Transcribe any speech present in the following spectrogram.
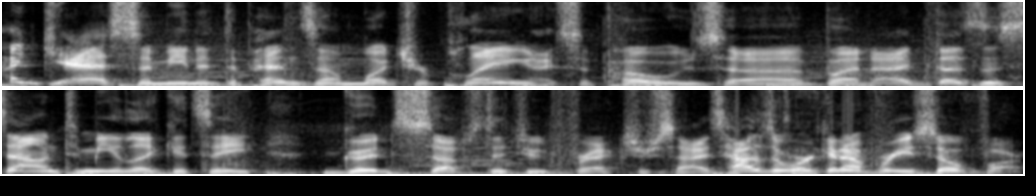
I guess. I mean, it depends on what you're playing, I suppose. Uh, but it doesn't sound to me like it's a good substitute for exercise. How's it working out for you so far?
